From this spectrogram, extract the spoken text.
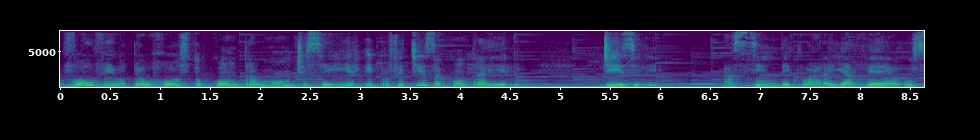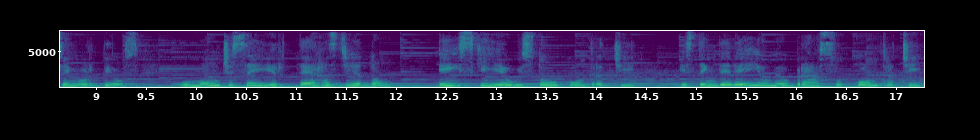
volve o teu rosto contra o monte Seir e profetiza contra ele. Dize-lhe: Assim declara Yahvé, o Senhor Deus, o monte Seir, terras de Edom, eis que eu estou contra ti. Estenderei o meu braço contra ti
